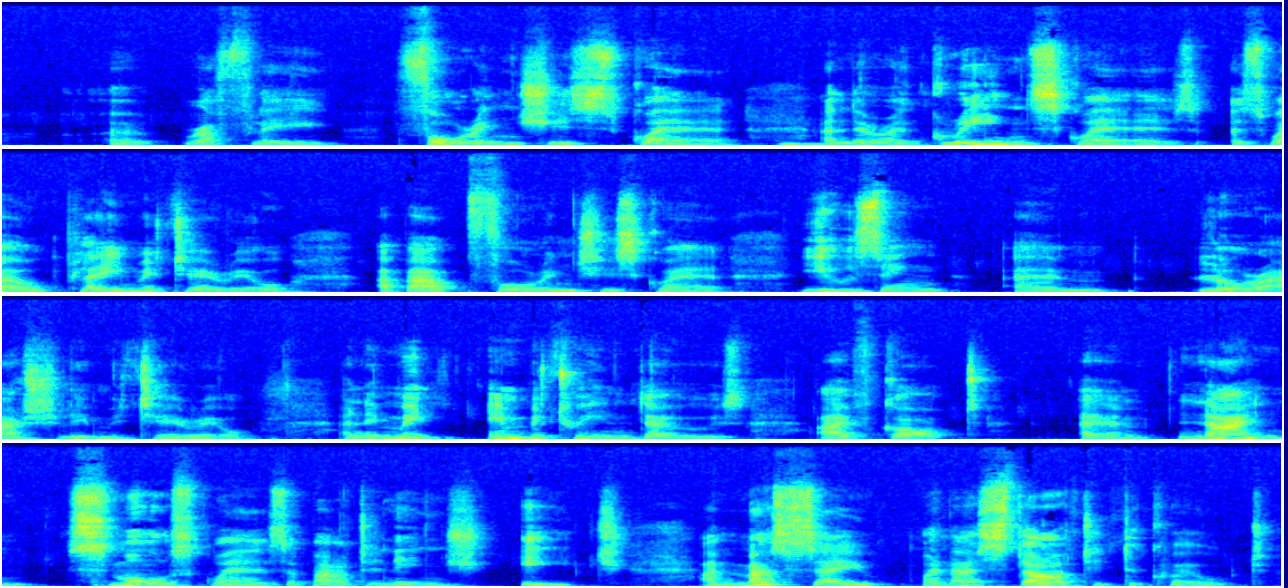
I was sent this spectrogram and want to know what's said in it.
uh, roughly four inches square, and there are green squares as well, plain material, about four inches square, using um, Laura Ashley material. And in, mid- in between those, I've got um, nine small squares about an inch each. I must say, when I started the quilt,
